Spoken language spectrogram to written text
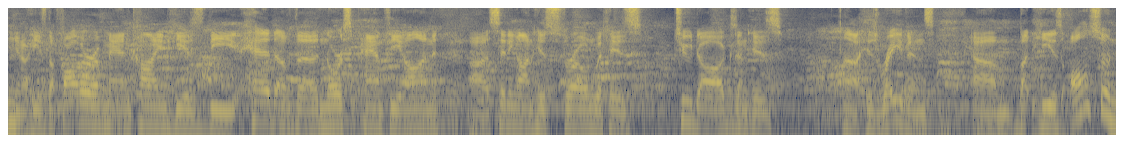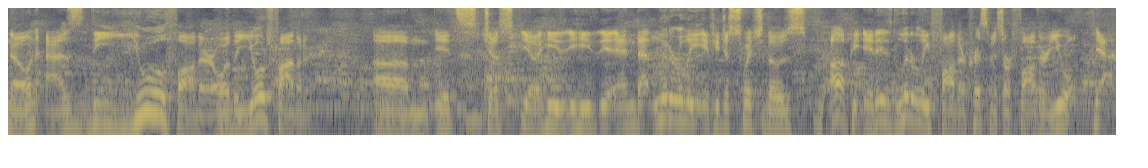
You know, he's the father of mankind. He is the head of the Norse pantheon, uh, sitting on his throne with his two dogs and his uh, his ravens, um, but he is also known as the Yule Father or the Yule Father. Um, it's just you know he, he and that literally if you just switch those up it is literally Father Christmas or Father Yule. Yeah.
